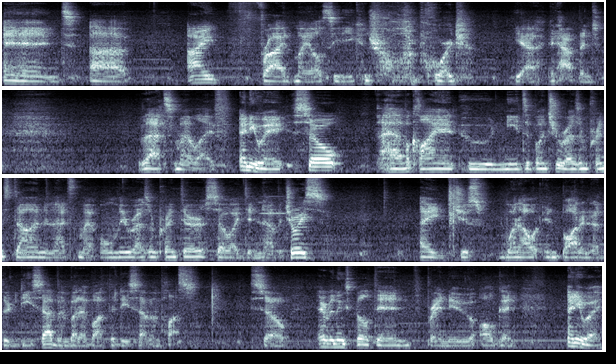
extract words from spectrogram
and uh, I fried my LCD controller board. yeah, it happened. That's my life. Anyway, so I have a client who needs a bunch of resin prints done, and that's my only resin printer, so I didn't have a choice. I just went out and bought another D7, but I bought the D7 Plus. So everything's built in, brand new, all good. Anyway,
